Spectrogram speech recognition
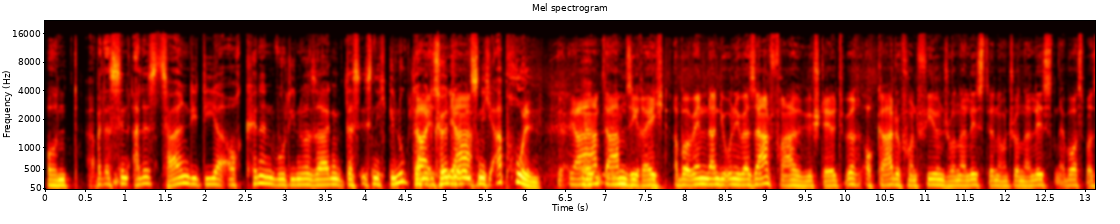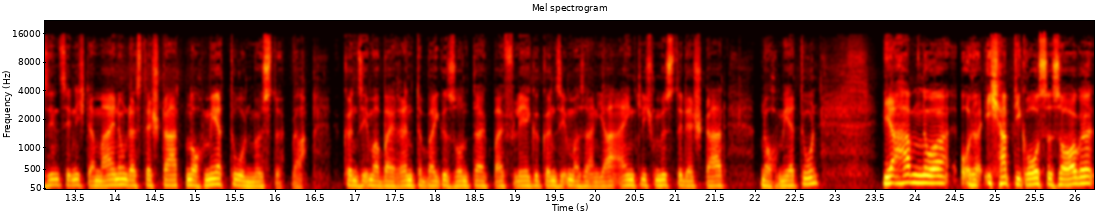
Und Aber das sind alles Zahlen, die die ja auch kennen, wo die nur sagen, das ist nicht genug, damit da ist, könnt ihr ja, uns nicht abholen. Ja, ähm, da haben Sie recht. Aber wenn dann die Universalfrage gestellt wird, auch gerade von vielen Journalistinnen und Journalisten, Herr Bosbach, sind Sie nicht der Meinung, dass der Staat noch mehr tun müsste? Ja, können Sie immer bei Rente, bei Gesundheit, bei Pflege, können Sie immer sagen, ja, eigentlich müsste der Staat noch mehr tun. Wir haben nur, oder ich habe die große Sorge,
